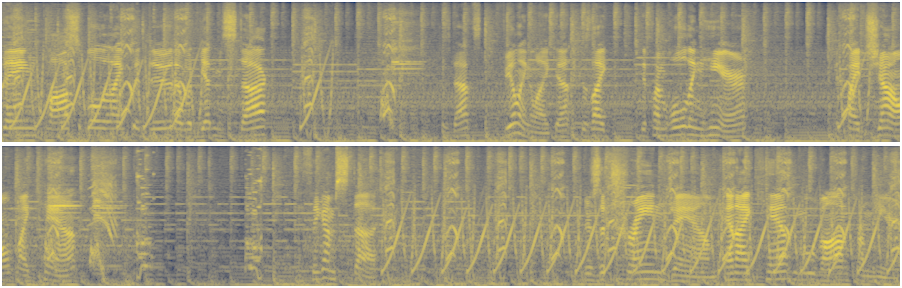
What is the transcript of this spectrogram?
thing possible that I could do that would get me stuck? Because that's feeling like it. Because, like, if I'm holding here, if I jump, I can't. I think I'm stuck. There's a train jam, and I can't move on from here.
